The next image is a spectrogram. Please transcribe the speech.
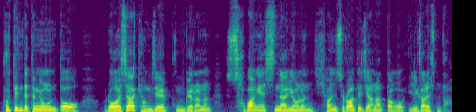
푸틴 대통령은 또 러시아 경제 붕괴라는 서방의 시나리오는 현실화되지 않았다고 일갈했습니다.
